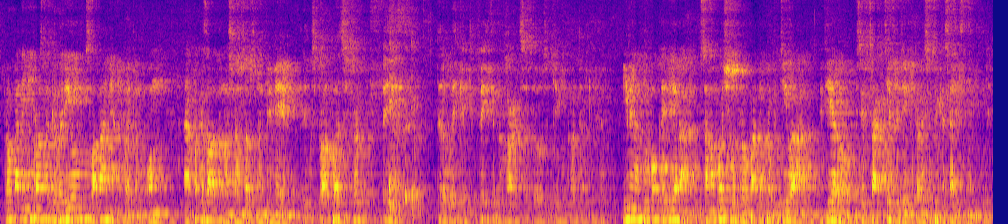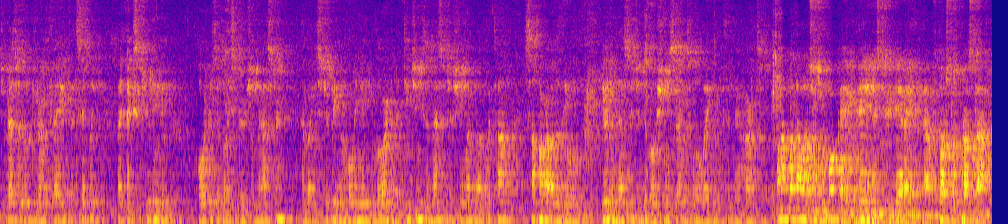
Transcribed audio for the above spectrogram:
Прабхупада не просто говорил словами об этом, он э, показал это на своем собственном примере. It was Prabhupada's firm faith that awakened faith in the hearts of those who came in contact with him. Именно глубокая вера самого Шилы Прабхупады пробудила веру в сердцах тех людей, которые соприкасались с ним. And it's resolute, firm faith that simply by executing the orders of my spiritual master and by distributing the holy name of the Lord and the teachings and message of Srimad Bhagavatam, somehow or other they will hear the message and devotional service will awaken within their hearts. Он обладал очень глубокой уверенностью и верой в то, что просто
